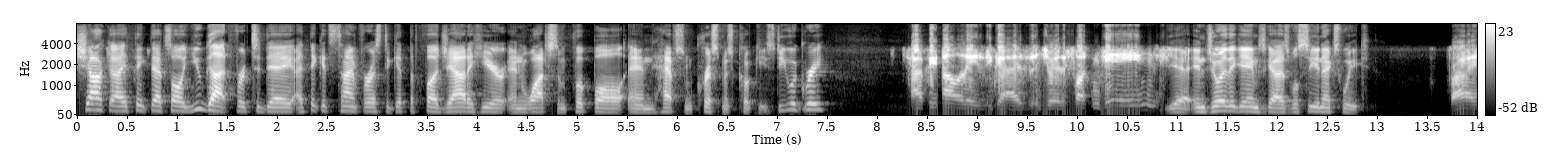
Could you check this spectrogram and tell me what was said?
Shaka, I think that's all you got for today. I think it's time for us to get the fudge out of here and watch some football and have some Christmas cookies. Do you agree? Happy holidays, you guys. Enjoy the fucking games. Yeah, enjoy the games, guys. We'll see you next week. Bye.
